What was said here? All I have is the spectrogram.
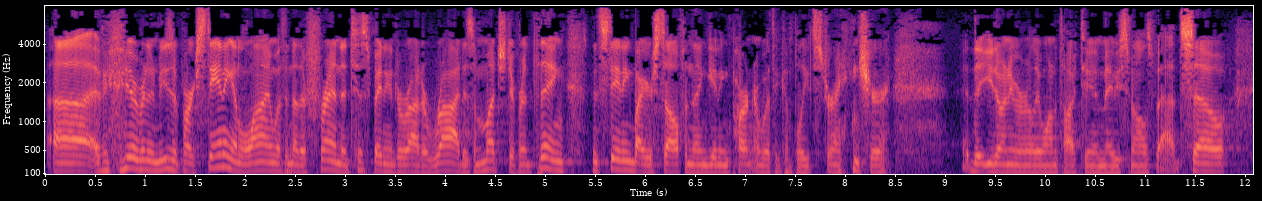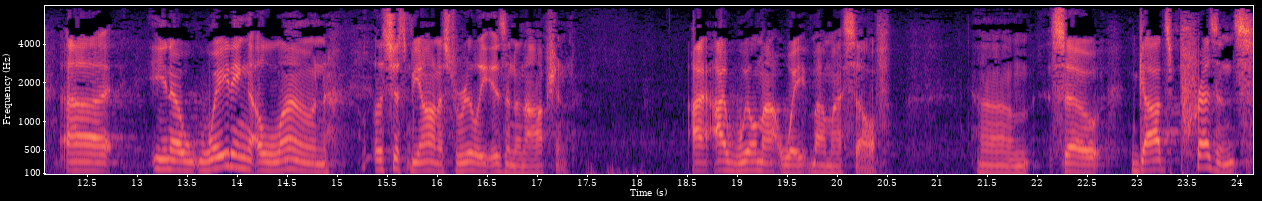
Uh, if you've ever been to an amusement park, standing in a line with another friend anticipating to ride a ride is a much different thing than standing by yourself and then getting partnered with a complete stranger that you don't even really want to talk to and maybe smells bad. So, uh, you know, waiting alone, let's just be honest, really isn't an option. I, I will not wait by myself. Um, so God's presence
